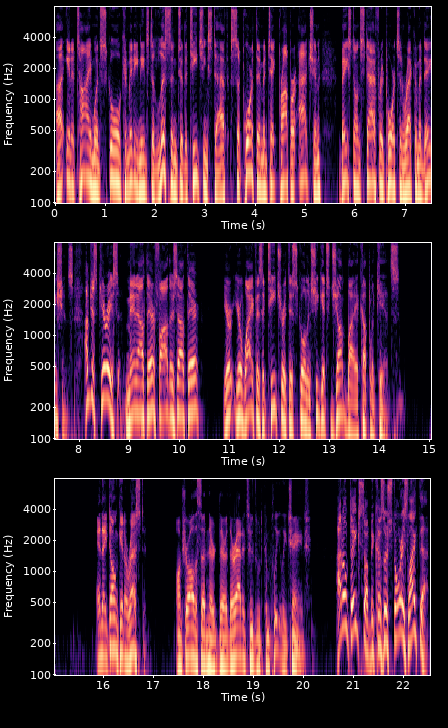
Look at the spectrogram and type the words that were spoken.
uh, in a time when school committee needs to listen to the teaching staff, support them, and take proper action based on staff reports and recommendations. I'm just curious, men out there, fathers out there, your your wife is a teacher at this school and she gets jumped by a couple of kids, and they don't get arrested. I'm sure all of a sudden their their their attitudes would completely change. I don't think so because there's stories like that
